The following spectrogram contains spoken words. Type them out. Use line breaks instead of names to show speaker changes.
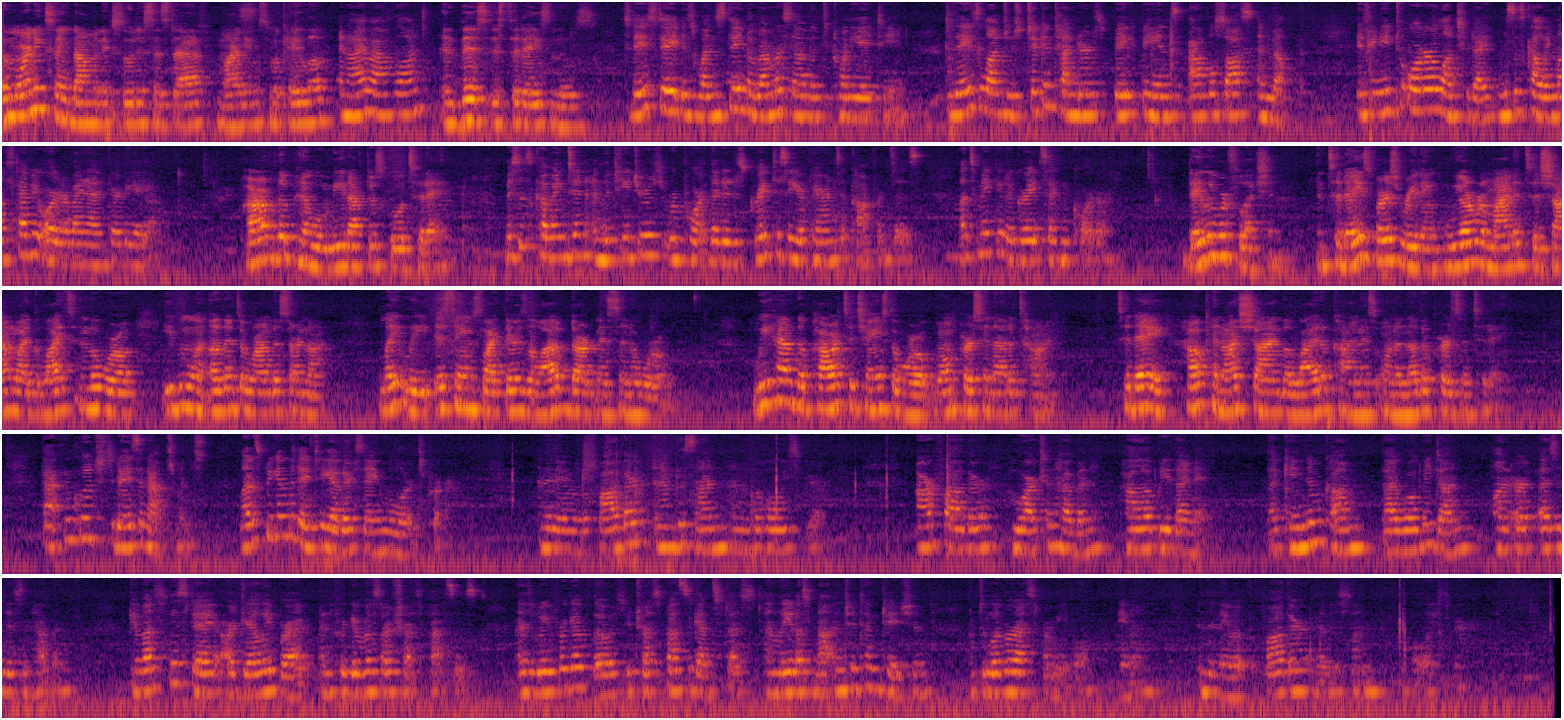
Good morning, St. Dominic students and staff. My name is Michaela,
And I am Avalon.
and this is today's news.
Today's date is Wednesday, November 7th, 2018. Today's lunch is chicken tenders, baked beans, applesauce, and milk. If you need to order a lunch today, Mrs. Kelly must have your order by 9.30 a.m.
Power of the Pen will meet after school today.
Mrs. Covington and the teachers report that it is great to see your parents at conferences. Let's make it a great second quarter.
Daily reflection. In today's first reading, we are reminded to shine like lights in the world even when others around us are not. Lately, it seems like there is a lot of darkness in the world. We have the power to change the world one person at a time. Today, how can I shine the light of kindness on another person today?
That concludes today's announcements. Let us begin the day together saying the Lord's Prayer. In the name of the Father, and of the Son, and of the Holy Spirit. Our Father, who art in heaven, hallowed be thy name. Thy kingdom come, thy will be done, on earth as it is in heaven. Give us this day our daily bread, and forgive us our trespasses, as we forgive those who trespass against us. And lead us not into temptation, but deliver us from evil. Amen. In the name of the Father, and of the Son,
